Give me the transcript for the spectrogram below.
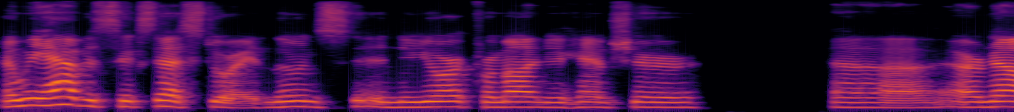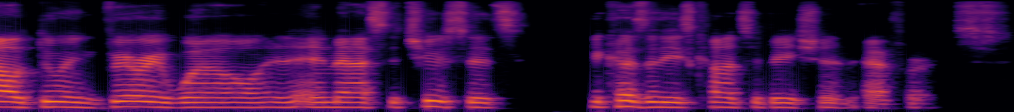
And we have a success story. Loons in New York, Vermont, New Hampshire uh, are now doing very well in, in Massachusetts because of these conservation efforts.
